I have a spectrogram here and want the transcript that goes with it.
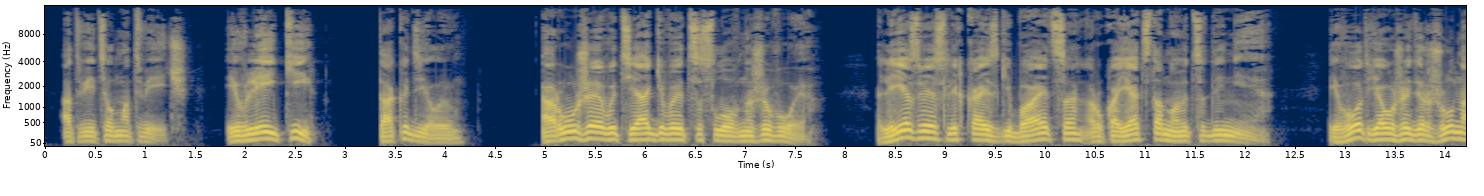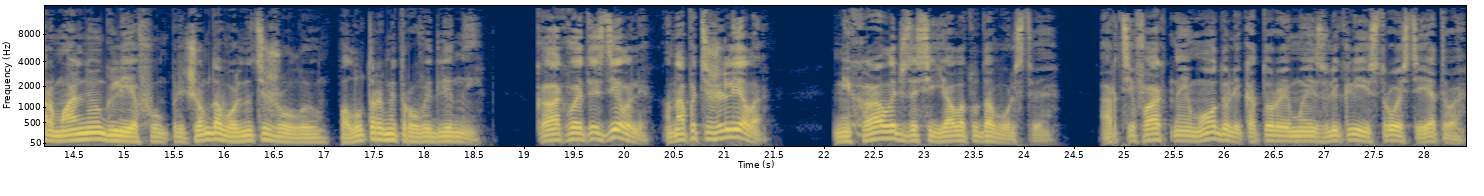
— ответил Матвеич. «И влей ки». Так и делаю. Оружие вытягивается словно живое. Лезвие слегка изгибается, рукоять становится длиннее. И вот я уже держу нормальную глефу, причем довольно тяжелую, полутораметровой длины. «Как вы это сделали? Она потяжелела». Михалыч засиял от удовольствия. «Артефактные модули, которые мы извлекли из трости этого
